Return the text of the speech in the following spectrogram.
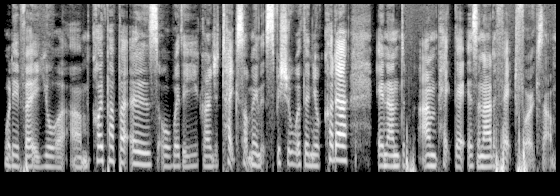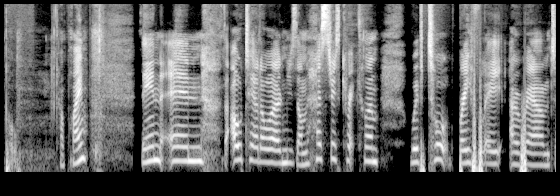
whatever your um, kaupapa is or whether you're going to take something that's special within your kura and un unpack that as an artifact, for example. Ka Then in the Aotearoa New Zealand Histories curriculum, we've talked briefly around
